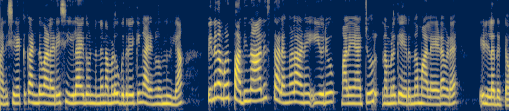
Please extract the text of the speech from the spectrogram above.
മനുഷ്യരെയൊക്കെ കണ്ട് വളരെ ശീലമായതുകൊണ്ട് തന്നെ നമ്മൾ ഉപദ്രവിക്കും കാര്യങ്ങളൊന്നുമില്ല. പിന്നെ നമ്മൾ പതിനാല് സ്ഥലങ്ങളാണ് ഈ ഒരു മലയാറ്റൂർ നമ്മൾ കയറുന്ന മലയുടെ അവിടെ ഉള്ളത് കേട്ടോ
